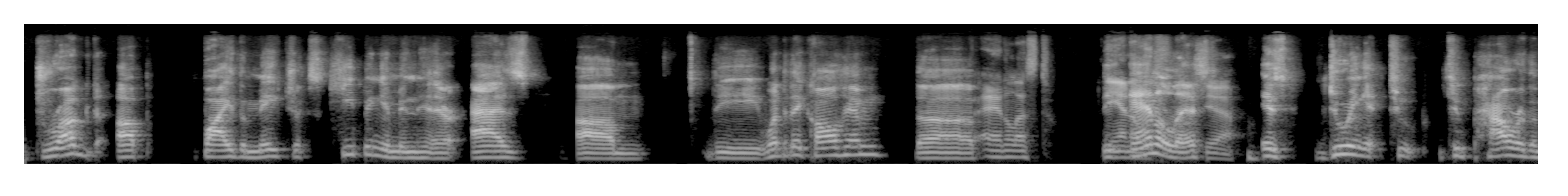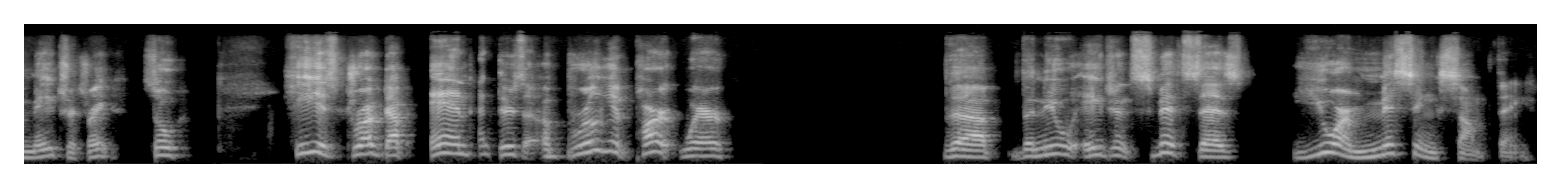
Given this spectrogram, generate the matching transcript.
drugged up by the Matrix, keeping him in there as um the what do they call him? The analyst. the The analyst, analyst, Yeah. is doing it to to power the matrix right so he is drugged up and there's a brilliant part where the the new agent smith says you are missing something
